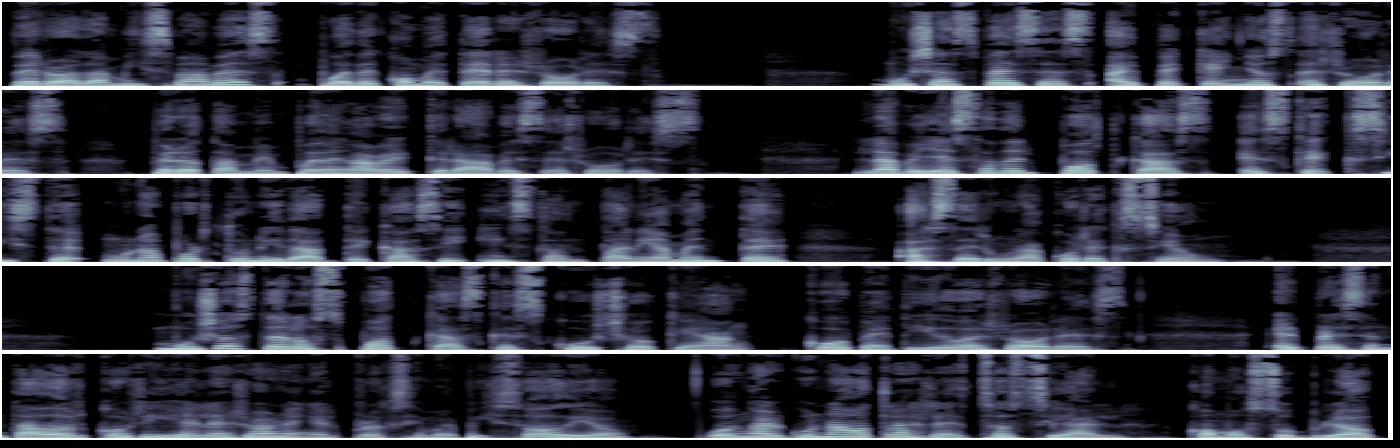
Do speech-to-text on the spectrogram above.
pero a la misma vez puede cometer errores. Muchas veces hay pequeños errores, pero también pueden haber graves errores. La belleza del podcast es que existe una oportunidad de casi instantáneamente hacer una corrección. Muchos de los podcasts que escucho que han cometido errores, el presentador corrige el error en el próximo episodio o en alguna otra red social como su blog,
